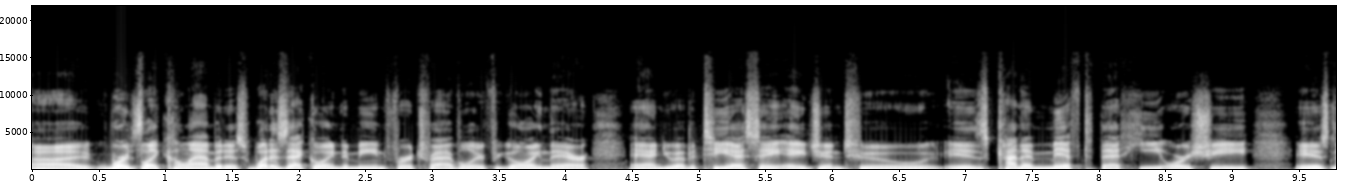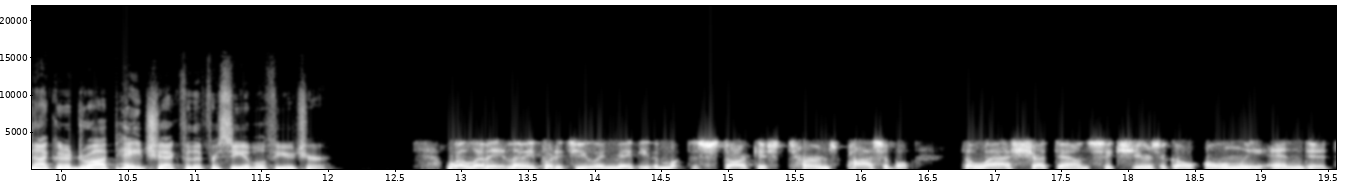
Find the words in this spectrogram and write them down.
uh, words like calamitous, what is that going to mean for a traveler if you're going there and you have a TSA agent who is kind of miffed that he or she is not going to draw a paycheck for the foreseeable future? Well, let me let me put it to you in maybe the, the starkest terms possible. The last shutdown six years ago only ended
